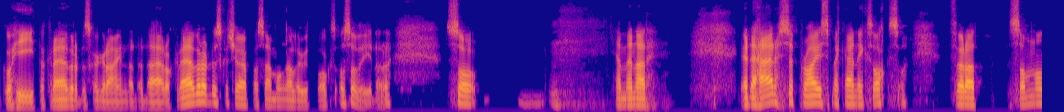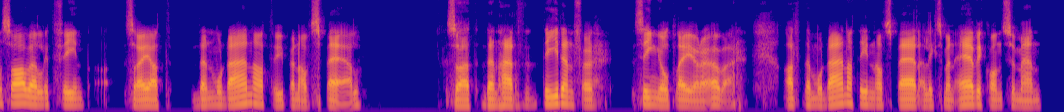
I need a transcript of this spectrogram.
gå hit och kräver att du ska grinda det där och kräver att du ska köpa så här många lootbox och så vidare. Så jag menar är det här surprise mechanics också? För att som någon sa väldigt fint så är att den moderna typen av spel så att den här tiden för single player är över. Att den moderna tiden av spel är liksom en evig konsument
